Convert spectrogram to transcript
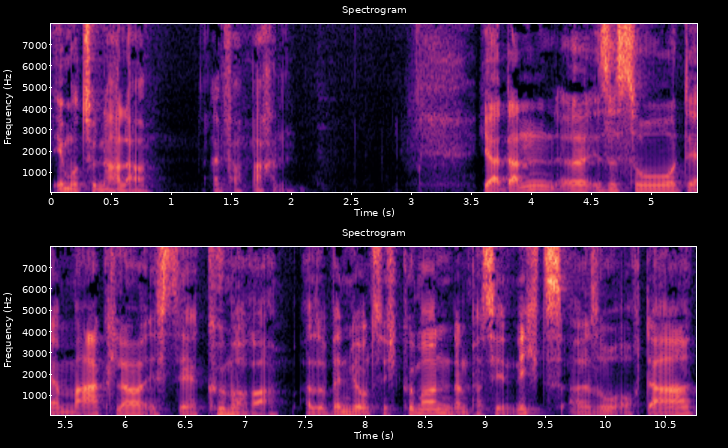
emotionaler einfach machen. Ja, dann äh, ist es so, der Makler ist der Kümmerer. Also wenn wir uns nicht kümmern, dann passiert nichts. Also auch da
